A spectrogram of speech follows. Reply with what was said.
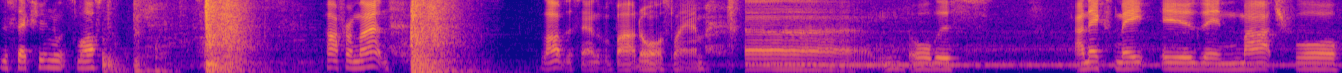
the section was lost. Apart from that, love the sound of a bar door slam. Uh, all this, our next meet is in March for,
